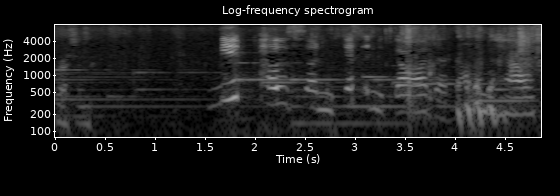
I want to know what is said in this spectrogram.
person. Neat person, just in the garden, not in the house.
